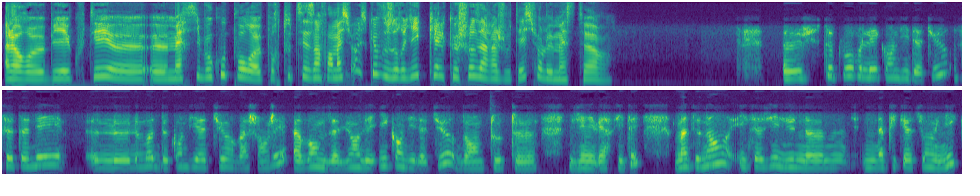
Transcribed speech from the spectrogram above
Alors, euh, bien écoutez, euh, euh, merci beaucoup pour, pour toutes ces informations. Est-ce que vous auriez quelque chose à rajouter sur le master? Juste pour les candidatures, cette année, le, mode de candidature va changer. Avant, nous avions les e-candidatures dans toutes les universités. Maintenant, il s'agit d'une application unique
